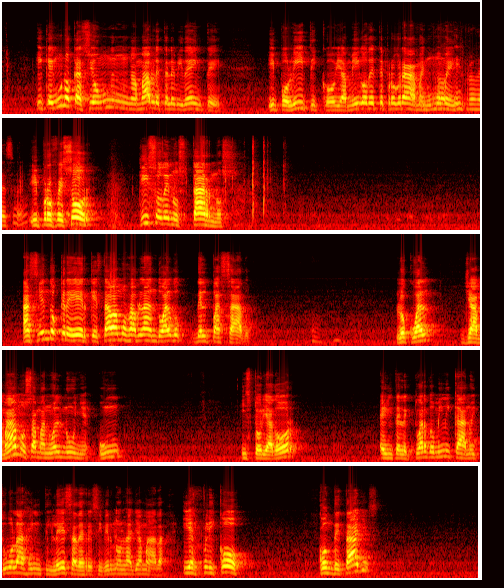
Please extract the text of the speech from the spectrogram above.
y que en una ocasión un amable televidente y político y amigo de este programa en un momento. Y profesor. Y profesor quiso denostarnos haciendo creer que estábamos hablando algo del pasado. Lo cual llamamos a Manuel Núñez, un historiador e intelectual dominicano, y tuvo la gentileza de recibirnos la llamada, y explicó con detalles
